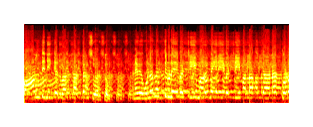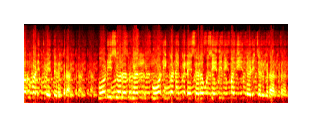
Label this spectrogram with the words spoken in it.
வாழ்ந்து நீங்கள் வந்தால் தான் சுவர்க்கம். எனவே உலகத்தினுடைய வெற்றியும் அருமையினை வெற்றியும் அல்லாஹால தொடர்படுத்தி வைத்திருக்கிறார். கோடீஸ்வரர்கள் கோடிக்கணக்கிலே செலவு செய்து நிம்மதியை தேடி செல்கிறார்கள்.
